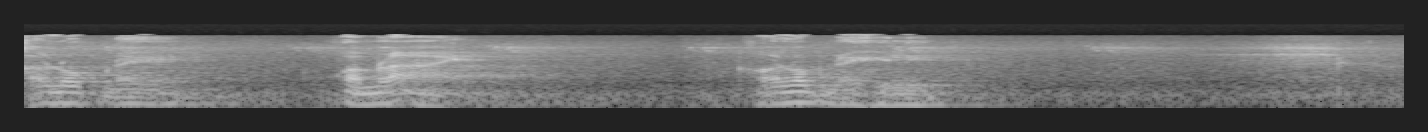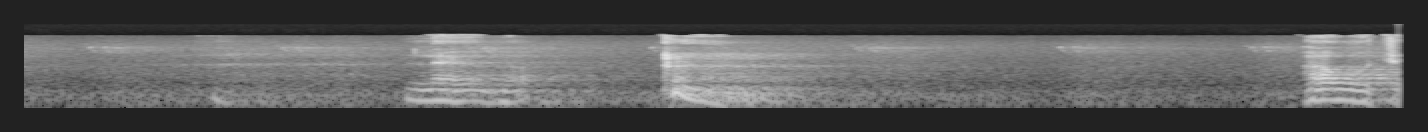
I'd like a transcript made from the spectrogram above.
เคารพในความละอายเคารพในฮิริ แล้วก็พระวุช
